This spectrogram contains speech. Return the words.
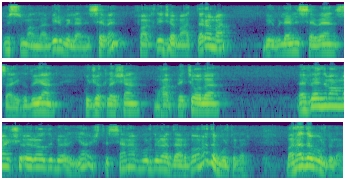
Müslümanlar birbirlerini seven farklı cemaatler ama birbirlerini seven, saygı duyan, kucaklaşan, muhabbeti olan efendim ama şöyle oldu böyle. Ya işte sana vurdular darbe, ona da vurdular. Bana da vurdular.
